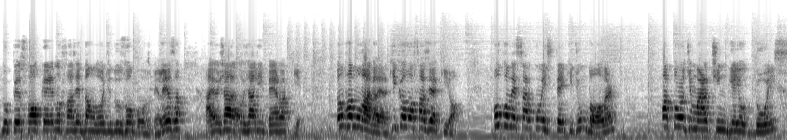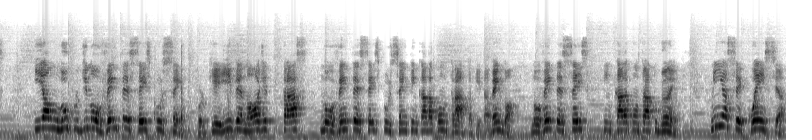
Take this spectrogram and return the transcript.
do pessoal querendo fazer download dos robôs, beleza? Aí eu já, eu já libero aqui. Então vamos lá, galera. O que, que eu vou fazer aqui, ó? Vou começar com o stake de um dólar, fator de martingale 2, e a um lucro de 96%, porque Ivenod traz 96% em cada contrato aqui, tá vendo? Ó, 96 em cada contrato ganho. Minha sequência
